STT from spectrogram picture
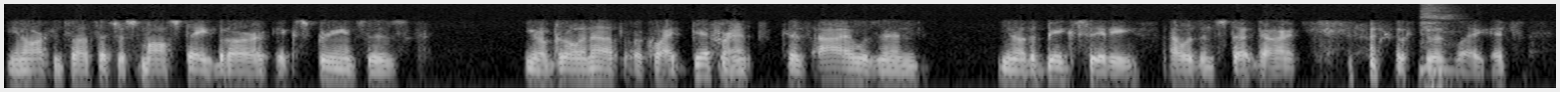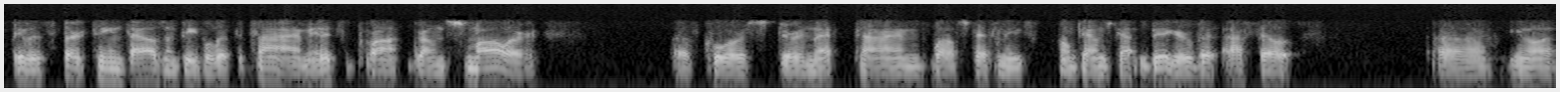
you know, Arkansas is such a small state, but our experiences, you know, growing up are quite different because I was in, you know, the big city. I was in Stuttgart, which was like it's it was thirteen thousand people at the time, and it's grown, grown smaller, of course, during that time. While Stephanie's hometown's gotten bigger, but I felt, uh, you know,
